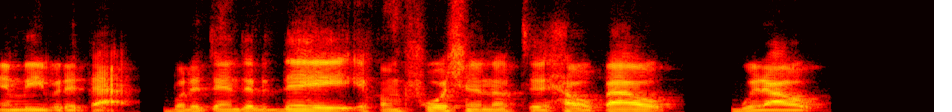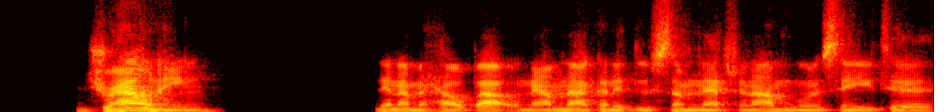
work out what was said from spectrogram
and leave it at that. But at the end of the day, if I'm fortunate enough to help out without drowning, then I'm gonna help out. Now I'm not gonna do some national. I'm gonna send you to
